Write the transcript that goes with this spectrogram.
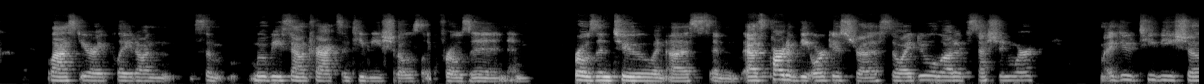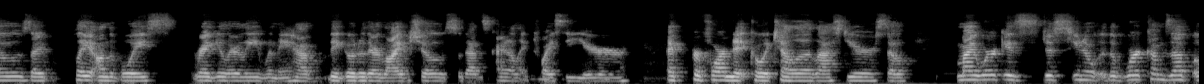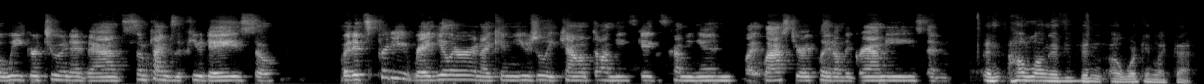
Last year, I played on some movie soundtracks and TV shows like Frozen and Frozen 2 and Us, and as part of the orchestra. So I do a lot of session work. I do TV shows. I play on The Voice regularly when they have they go to their live shows. So that's kind of like twice a year. I performed at coachella last year. So my work is just you know the work comes up a week or two in advance sometimes a few days. So but it's pretty regular and i can usually count on these gigs coming in. Like last year i played on the grammys and and how long have you been uh, working like that?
